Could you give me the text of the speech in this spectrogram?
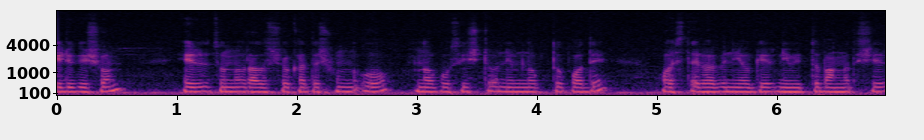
এডুকেশন এর জন্য রাজস্ব খাতে শূন্য ও নবশিষ্ট নিম্নোক্ত পদে অস্থায়ীভাবে নিয়োগের নিমিত্ত বাংলাদেশের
